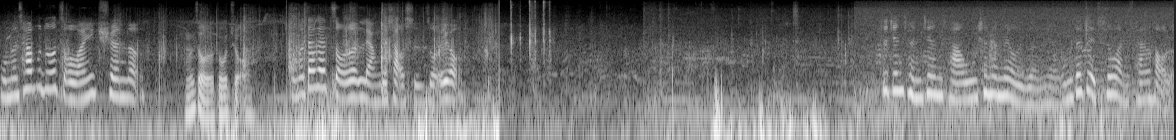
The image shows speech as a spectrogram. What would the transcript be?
我们差不多走完一圈了。我们走了多久啊？我们大概走了两个小时左右。这间城建茶屋现在没有人耶，我们在这里吃晚餐好了。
